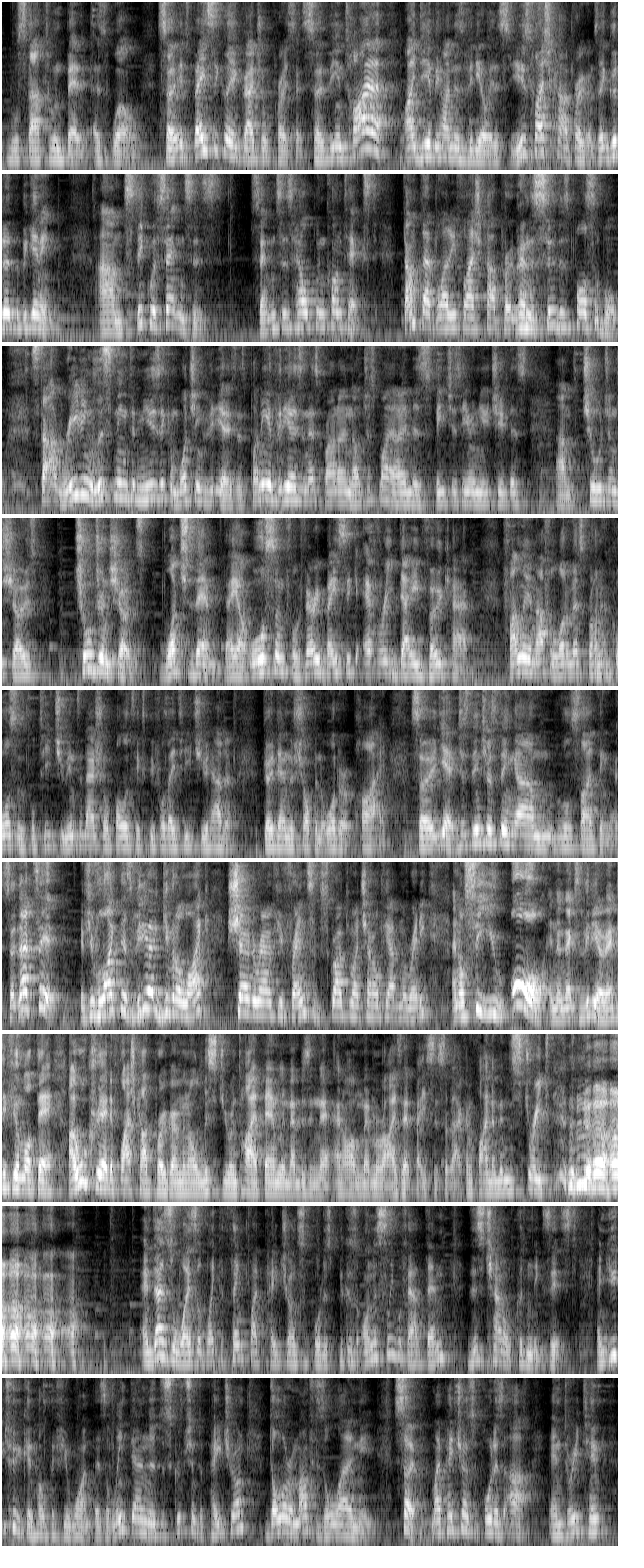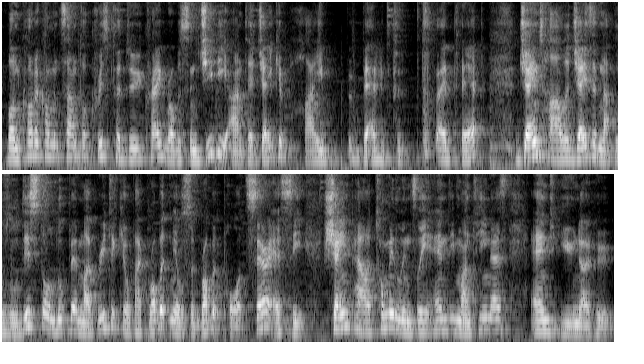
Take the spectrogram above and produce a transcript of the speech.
will start to embed as well. So it's basically a gradual process. So the entire idea behind this video is use flashcard programs. They're good at the beginning. Um, stick with sentences. Sentences help in context. Dump that bloody flashcard program as soon as possible. Start reading, listening to music, and watching videos. There's plenty of videos in Esperanto, not just my own. There's speeches here on YouTube. There's um, children's shows. Children's shows. Watch them. They are awesome for very basic, everyday vocab. Funnily enough, a lot of Esperanto courses will teach you international politics before they teach you how to go down the shop and order a pie. So yeah, just interesting um, little side thing there. So that's it. If you've liked this video, give it a like, share it around with your friends, subscribe to my channel if you haven't already, and I'll see you all in the next video. And if you're not there, I will create a flashcard program and I'll list your entire family members in there and I'll memorize their faces so that I can find them in the street. And as always, I'd like to thank my Patreon supporters because honestly, without them, this channel couldn't exist. And you too can help if you want. There's a link down in the description to Patreon. Dollar a month is all I need. So, my Patreon supporters are Andrew Temp, Boncotta Comensanto, Chris Perdue, Craig Robertson, GB Ante, Jacob High Pep, James Harler, Jason Knuckles, Udisto, Lupe, Margarita Kilpack, Robert Nielsen, Robert Port, Sarah Essie, Shane Power, Tommy Lindsley, Andy Martinez, and you know who.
